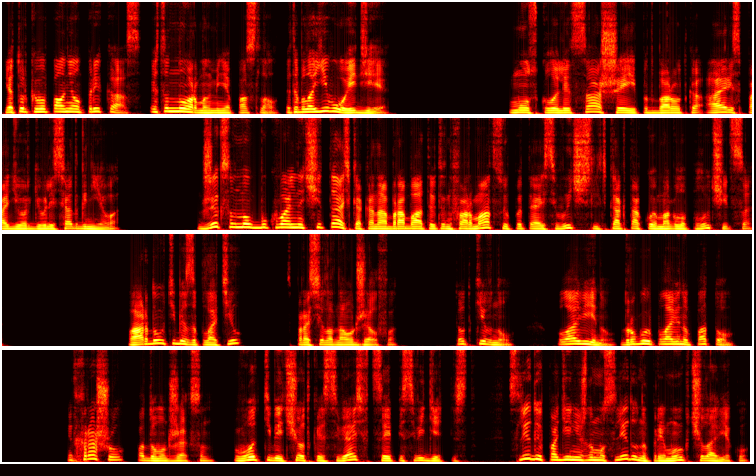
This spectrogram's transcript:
«Я только выполнял приказ. Это Норман меня послал. Это была его идея». Мускулы лица, шеи и подбородка Айрис подергивались от гнева. Джексон мог буквально читать, как она обрабатывает информацию, пытаясь вычислить, как такое могло получиться. «Пардоу тебе заплатил?» — спросила она у Джелфа. Тот кивнул. «Половину, другую половину потом». «Это хорошо», — подумал Джексон. «Вот тебе четкая связь в цепи свидетельств. Следуй по денежному следу напрямую к человеку».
